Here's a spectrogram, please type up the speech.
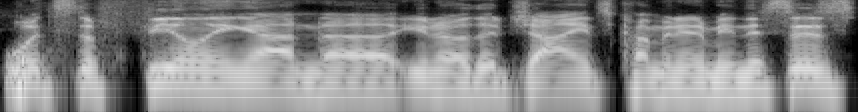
what's the feeling on uh you know the giants coming in? I mean this is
